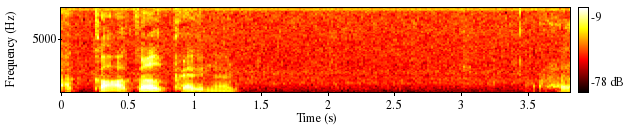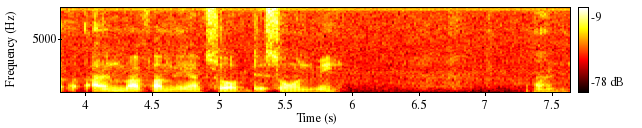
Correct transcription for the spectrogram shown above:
I got a girl pregnant, uh, and my family have sort of disowned me, and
